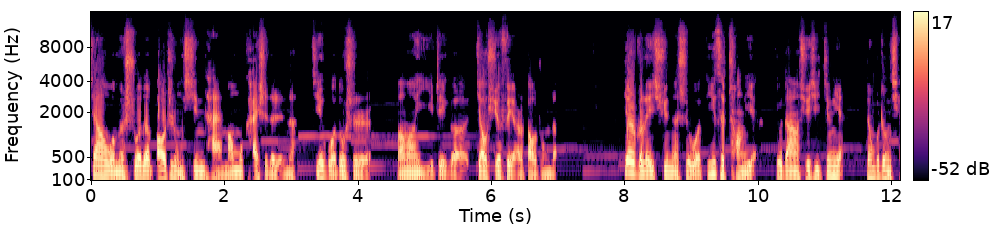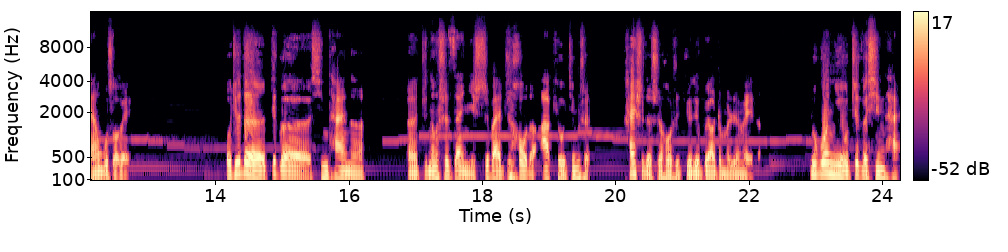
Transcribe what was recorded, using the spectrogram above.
像我们说的抱这种心态盲目开始的人呢，结果都是往往以这个交学费而告终的。第二个雷区呢，是我第一次创业就当学习经验，挣不挣钱无所谓。我觉得这个心态呢，呃，只能是在你失败之后的阿 Q 精神。开始的时候是绝对不要这么认为的。如果你有这个心态，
